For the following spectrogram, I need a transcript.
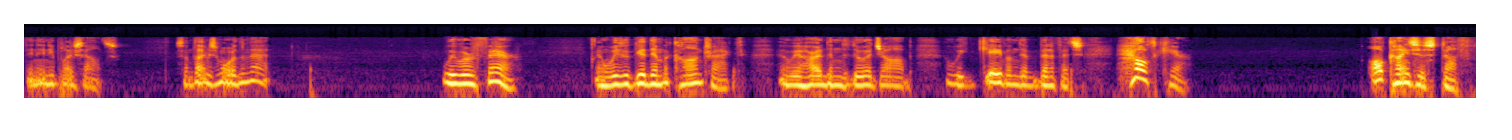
than anyplace else. Sometimes more than that. We were fair. And we would give them a contract. And we hired them to do a job. And we gave them the benefits. Health care. All kinds of stuff.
